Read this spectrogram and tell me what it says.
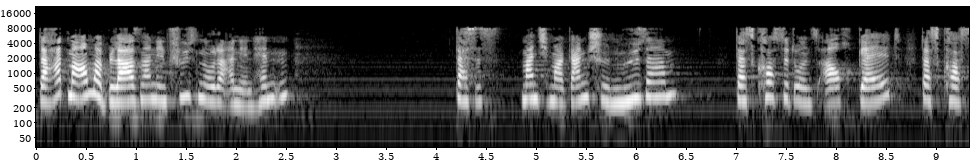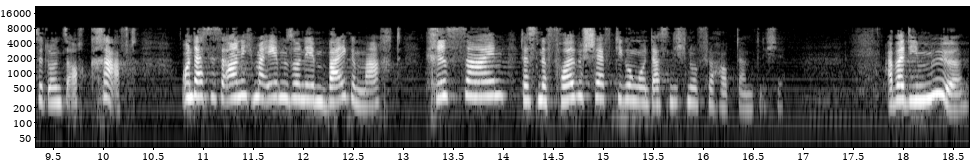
Da hat man auch mal Blasen an den Füßen oder an den Händen. Das ist manchmal ganz schön mühsam. Das kostet uns auch Geld, das kostet uns auch Kraft. Und das ist auch nicht mal eben so nebenbei gemacht. Christ sein, das ist eine Vollbeschäftigung und das nicht nur für Hauptamtliche. Aber die Mühe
